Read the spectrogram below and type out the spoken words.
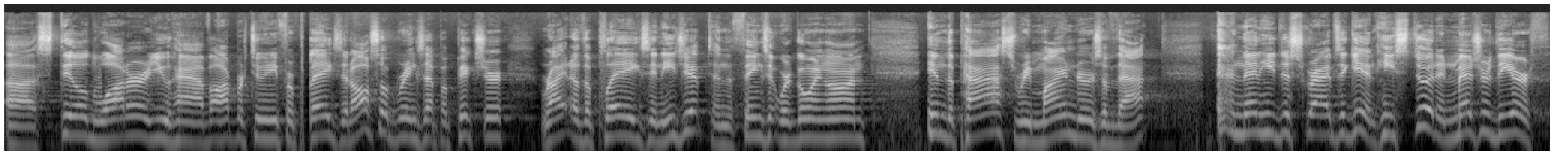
uh, stilled water, you have opportunity for plagues. It also brings up a picture, right, of the plagues in Egypt and the things that were going on in the past, reminders of that. And then he describes again, he stood and measured the earth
